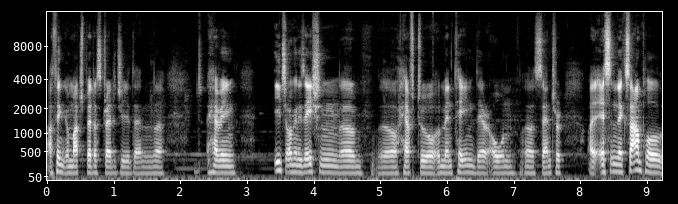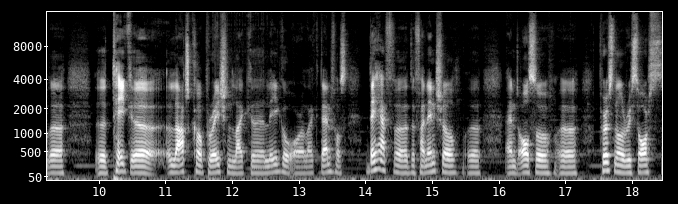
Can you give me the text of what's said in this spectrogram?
I think, a much better strategy than having each organization um, uh, have to maintain their own uh, center. Uh, as an example, take a, a, large corporation like Lego or like Danfoss. They have the financial and also personal resource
